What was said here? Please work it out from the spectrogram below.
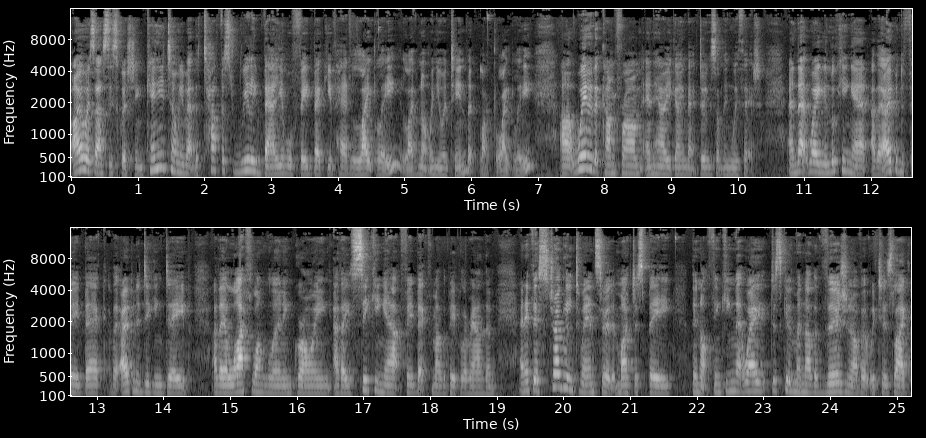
I always ask this question Can you tell me about the toughest, really valuable feedback you've had lately? Like not when you were 10, but like lately. Uh, where did it come from and how are you going back doing something with it? And that way you're looking at are they open to feedback? Are they open to digging deep? Are they lifelong learning, growing? Are they seeking out feedback from other people around them? And if they're struggling to answer it, it might just be they're not thinking that way. Just give them another version of it, which is like,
